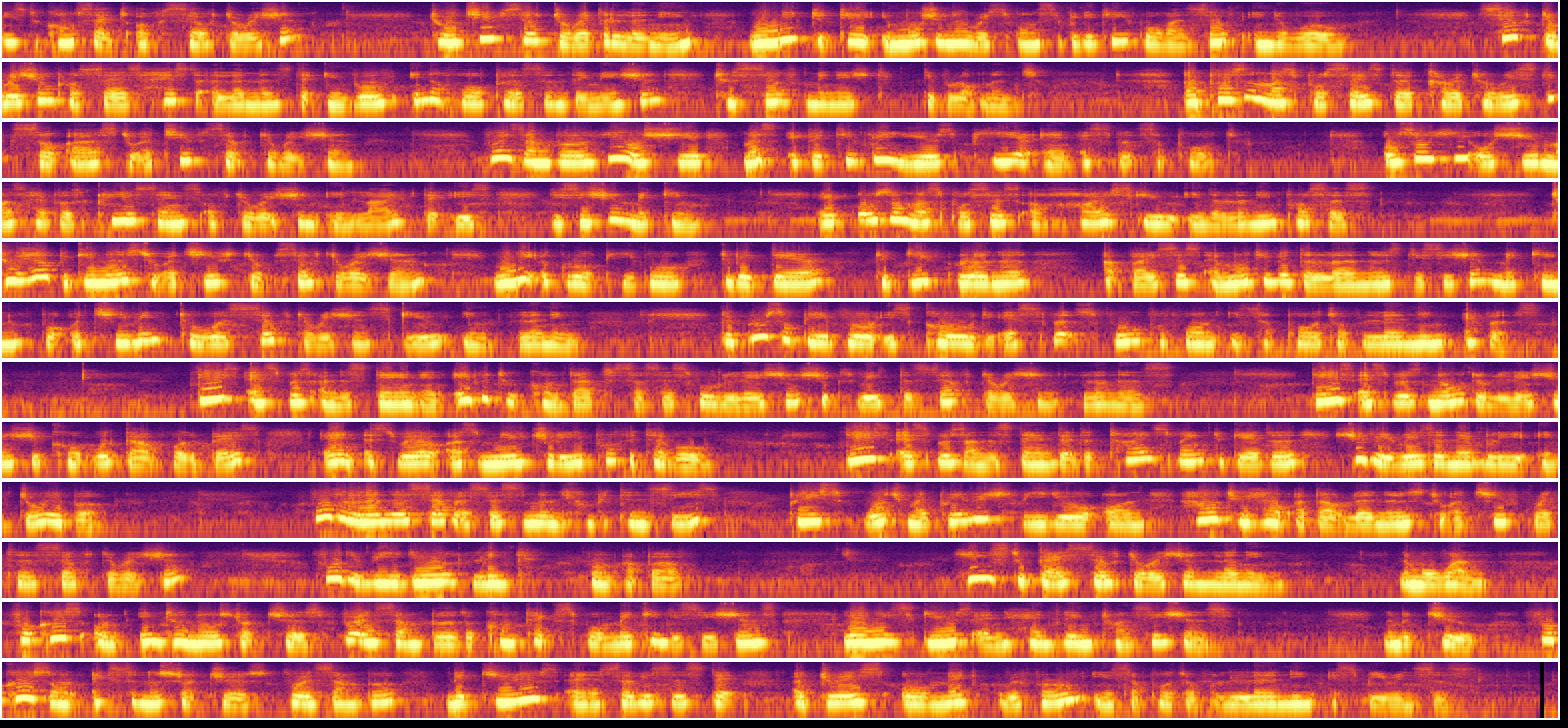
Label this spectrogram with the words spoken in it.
is the concept of self-direction? To achieve self-directed learning, we need to take emotional responsibility for oneself in the world. Self-direction process has the elements that involve in a whole person dimension to self-managed development. A person must possess the characteristics so as to achieve self-direction. For example, he or she must effectively use peer and expert support. Also, he or she must have a clear sense of direction in life that is decision making, and also must possess a high skill in the learning process. To help beginners to achieve self-direction, we need a group of people to be there to give learner advices and motivate the learner's decision making for achieving towards self-direction skill in learning. The group of people is called the experts who perform in support of learning efforts. These experts understand and able to conduct successful relationships with the self-direction learners. These experts know the relationship could work out for the best and as well as mutually profitable. These experts understand that the time spent together should be reasonably enjoyable. For the learner's self-assessment competencies, Please watch my previous video on how to help adult learners to achieve greater self-direction for the video link from above. Hints to guide self-direction learning. Number 1. Focus on internal structures, for example, the context for making decisions, learning skills, and handling transitions. Number 2. Focus on external structures, for example, materials and services that address or make referral in support of learning experiences.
